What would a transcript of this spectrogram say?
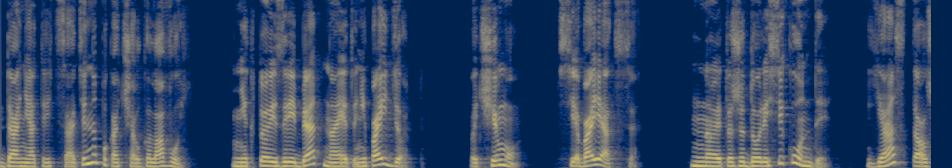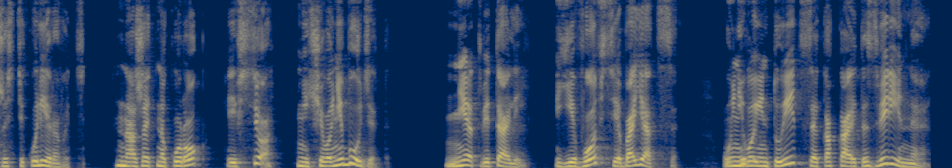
Даня отрицательно покачал головой. «Никто из ребят на это не пойдет». «Почему?» «Все боятся». «Но это же доли секунды». Я стал жестикулировать. Нажать на курок, и все, ничего не будет. «Нет, Виталий, его все боятся. У него интуиция какая-то звериная.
